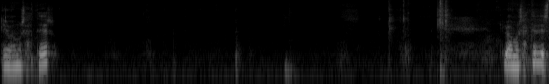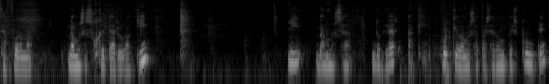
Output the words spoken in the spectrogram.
Y lo vamos a hacer lo vamos a hacer de esta forma vamos a sujetarlo aquí y vamos a doblar aquí porque vamos a pasar un pespunte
